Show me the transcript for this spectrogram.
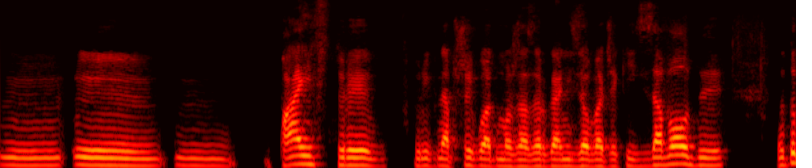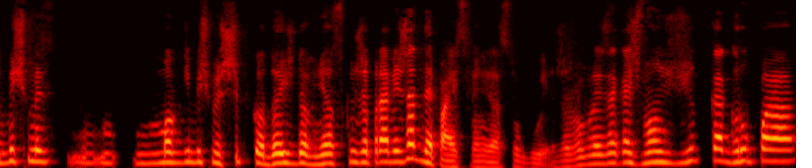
mm, y, y, państw, który, w których na przykład można zorganizować jakieś zawody, no to byśmy, moglibyśmy szybko dojść do wniosku, że prawie żadne państwo nie zasługuje, że w ogóle jest jakaś wąziutka grupa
